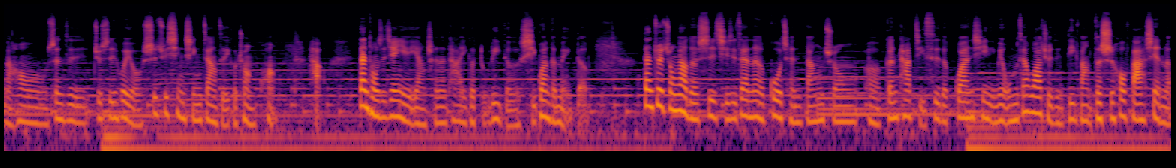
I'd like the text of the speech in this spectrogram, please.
然后甚至就是会有失去信心这样子一个状况。好。但同时间也养成了他一个独立的习惯跟美德。但最重要的是，其实，在那个过程当中，呃，跟他几次的关系里面，我们在挖掘的地方的时候，发现了，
